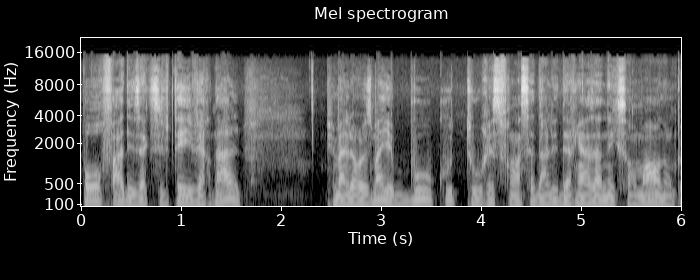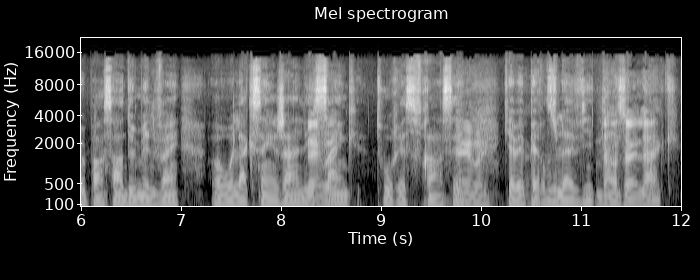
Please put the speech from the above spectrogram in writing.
pour faire des activités hivernales. Puis malheureusement, il y a beaucoup de touristes français dans les dernières années qui sont morts. On peut penser en 2020 au lac Saint-Jean, les Ben oui. cinq touristes français Ben oui. qui avaient perdu la vie. Dans un lac?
